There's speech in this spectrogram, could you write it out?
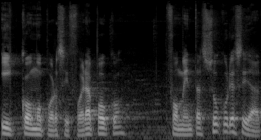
Y como por si fuera poco, fomenta su curiosidad,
